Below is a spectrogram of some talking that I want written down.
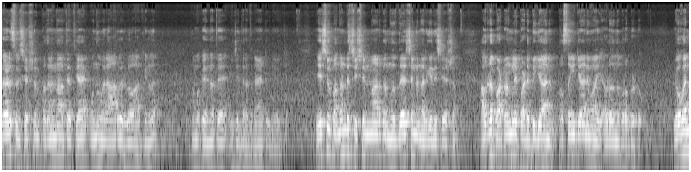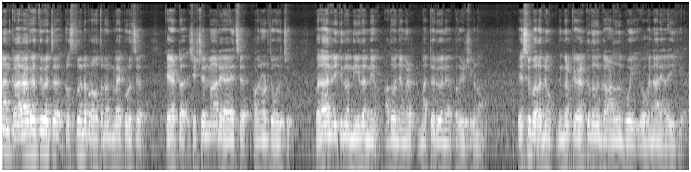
മത്തയുടെ സുവിശേഷം പതിനൊന്നാമത്തെ അധ്യായം ഒന്ന് മുതൽ ആറ് വരെയുള്ള വാക്യങ്ങൾ നമുക്ക് ഇന്നത്തെ വിചിന്തനത്തിനായിട്ട് വിനിയോഗിക്കാം. യേശു പന്ത്രണ്ട് ശിഷ്യന്മാർക്ക് നിർദ്ദേശങ്ങൾ നൽകിയതിന് ശേഷം അവരുടെ പട്ടണങ്ങളിൽ പഠിപ്പിക്കാനും പ്രസംഗിക്കാനുമായി അവിടെ നിന്ന് പുറപ്പെട്ടു. യോഹന്നാൻ കാരാഗ്രഹത്തിൽ വെച്ച് ക്രിസ്തുവിന്റെ പ്രവർത്തനങ്ങളെക്കുറിച്ച് കേട്ട് ശിഷ്യന്മാരെ അയച്ച് അവനോട് ചോദിച്ചു വരാനിരിക്കുന്ന നീ തന്നെയോ? അതോ ഞങ്ങൾ മറ്റൊരുവനെ പ്രതീക്ഷിക്കണമോ? യേശു പറഞ്ഞു നിങ്ങൾ കേൾക്കുന്നതും കാണുന്നതും പോയി യോഹന്നാനെ അറിയിക്കുക.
